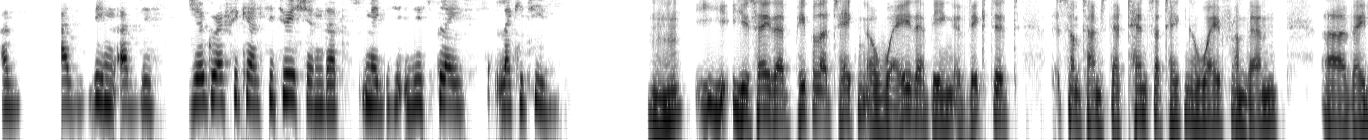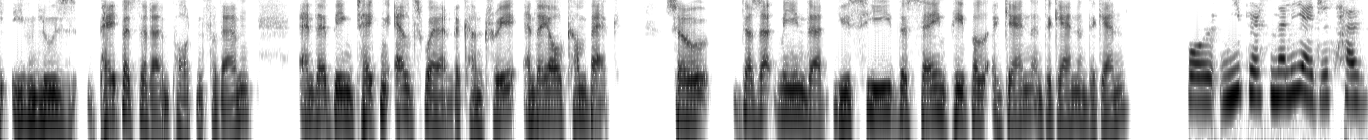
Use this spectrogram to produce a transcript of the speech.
has has been at this geographical situation that makes this place like it is. Mm-hmm. You say that people are taken away, they're being evicted. Sometimes their tents are taken away from them. Uh, they even lose papers that are important for them. And they're being taken elsewhere in the country and they all come back. So does that mean that you see the same people again and again and again? For me personally, I just have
